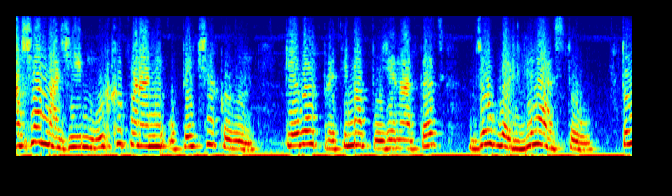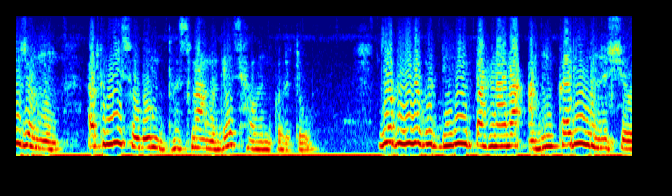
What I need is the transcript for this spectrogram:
अशा माझी मूर्खपणाने उपेक्षा करून केवळ प्रतिमा पूजनातच जो गढलेला असतो तो जणू अग्नी सोडून भस्मामध्ये धावन करतो. जो भेदबुद्धीने पाहणारा अहंकारी मनुष्य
